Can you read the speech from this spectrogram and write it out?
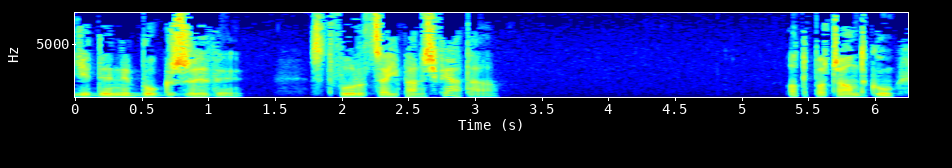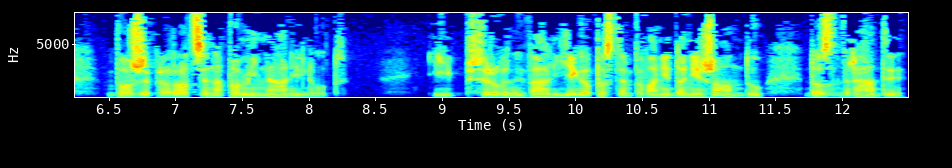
jedyny Bóg żywy, Stwórca i Pan świata. Od początku Boży prorocy napominali lud i przyrównywali jego postępowanie do nierządu, do zdrady,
